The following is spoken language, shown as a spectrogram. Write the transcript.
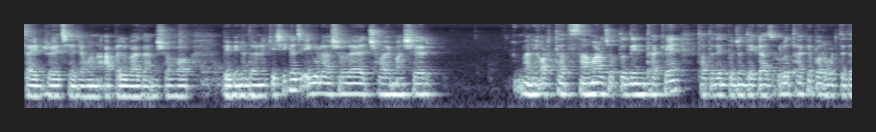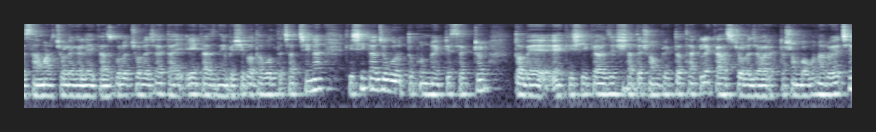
সাইড রয়েছে, যেমন আপেল বাগান সহ বিভিন্ন ধরনের কৃষিকাজ, এগুলো আসলে ছয় মাসের মানে অর্থাৎ সামার যতদিন থাকে, ততদিন পর্যন্ত এই কাজগুলো থাকে। পরবর্তীতে সামার চলে গেলে এই কাজগুলো চলে যায়। তাই এই কাজ নিয়ে বেশি কথা বলতে চাচ্ছি না। কৃষিকাজও গুরুত্বপূর্ণ একটি সেক্টর তবে কৃষিকাজের সাথে সম্পৃক্ত থাকলে কাজ চলে যাওয়ার একটা সম্ভাবনা রয়েছে।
